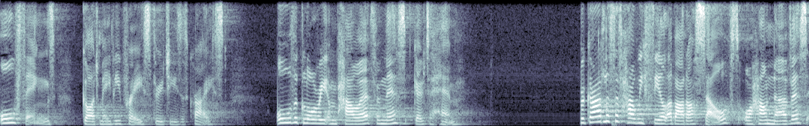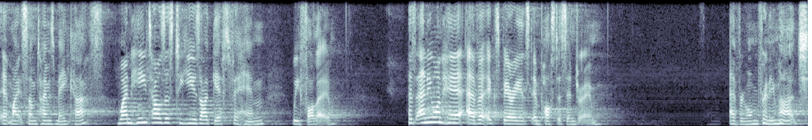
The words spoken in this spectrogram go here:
all things God may be praised through Jesus Christ. All the glory and power from this go to him. Regardless of how we feel about ourselves or how nervous it might sometimes make us, when He tells us to use our gifts for Him, we follow. Has anyone here ever experienced imposter syndrome? Everyone, pretty much.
